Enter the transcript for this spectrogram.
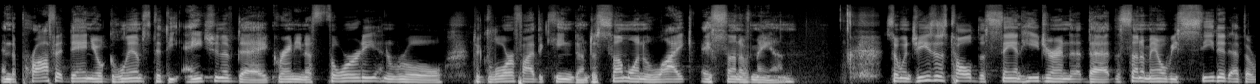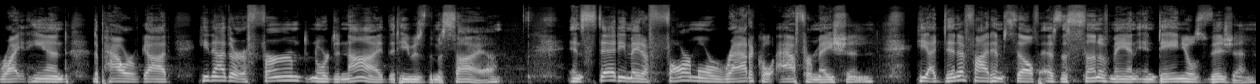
and the prophet Daniel glimpsed at the Ancient of Day, granting authority and rule to glorify the kingdom to someone like a Son of Man. So when Jesus told the Sanhedrin that the Son of Man will be seated at the right hand, the power of God, he neither affirmed nor denied that he was the Messiah. Instead, he made a far more radical affirmation. He identified himself as the Son of Man in Daniel's vision,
